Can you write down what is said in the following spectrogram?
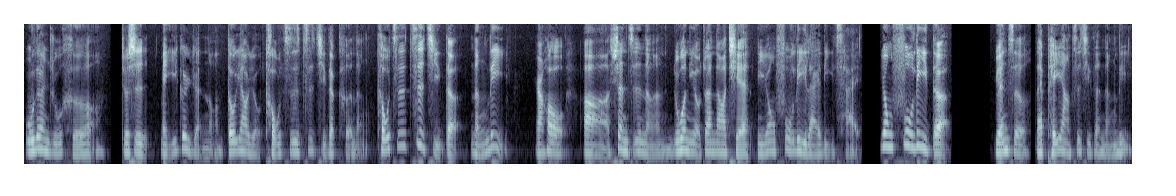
无论如何，就是每一个人呢，都要有投资自己的可能，投资自己的能力，然后呃，甚至呢，如果你有赚到钱，你用复利来理财，用复利的原则来培养自己的能力。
